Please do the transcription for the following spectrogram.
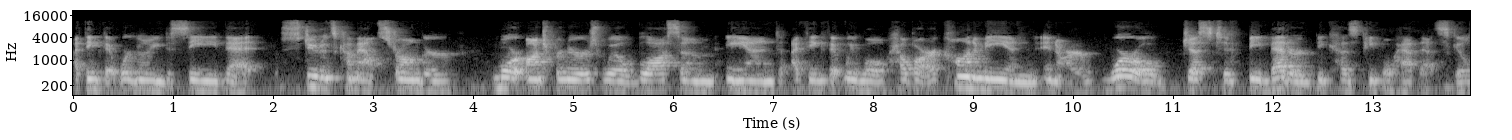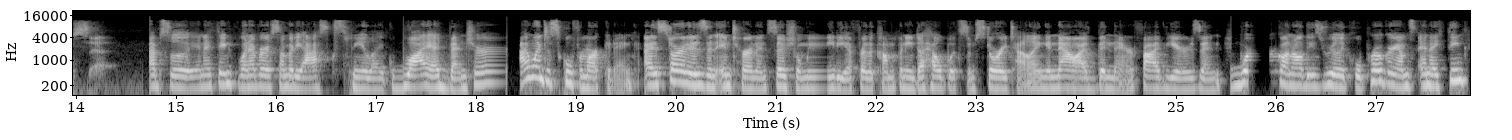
I think that we're going to see that students come out stronger, more entrepreneurs will blossom and i think that we will help our economy and in our world just to be better because people have that skill set Absolutely. And I think whenever somebody asks me, like, why EdVenture? I went to school for marketing. I started as an intern in social media for the company to help with some storytelling. And now I've been there five years and work on all these really cool programs. And I think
